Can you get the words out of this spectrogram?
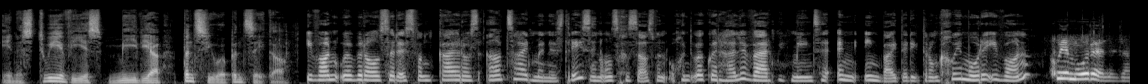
en is 2 W's media.co.za. Ivan Oberholzer is van Kairos Outside Ministries en ons gesels vanoggend ook oor hulle werk met mense in en buite die tronk. Goeiemôre Ivan. Goeiemôre Elisa.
